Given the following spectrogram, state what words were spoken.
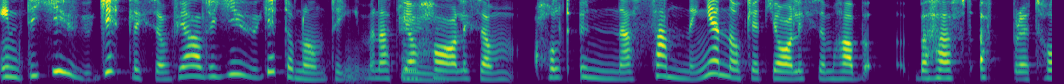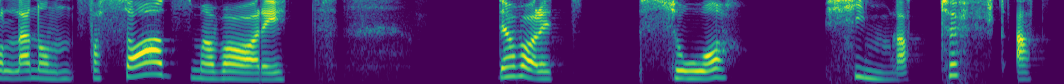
inte ljugit liksom, för jag har aldrig ljugit om någonting, men att jag Mm. har liksom hållit undan sanningen och att jag liksom har be- behövt upprätthålla någon fasad som har varit, det har varit så himla tufft att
